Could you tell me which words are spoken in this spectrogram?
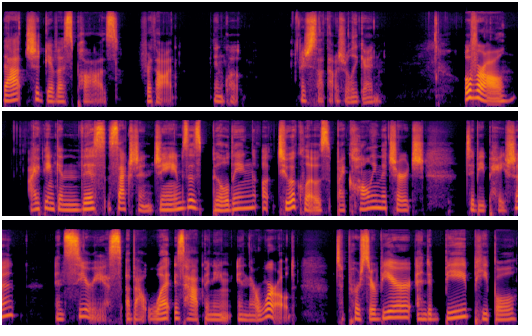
That should give us pause for thought." End quote. I just thought that was really good. Overall, I think in this section, James is building to a close by calling the church to be patient and serious about what is happening in their world, to persevere and to be people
